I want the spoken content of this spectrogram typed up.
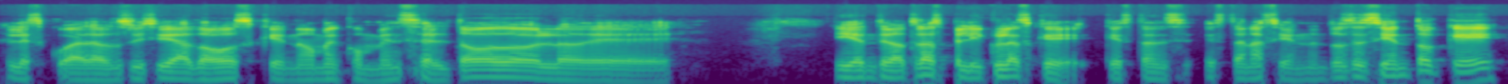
el Escuadrón Suicida 2 que no me convence del todo, lo de... Y entre otras películas que, que están, están haciendo. Entonces siento que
